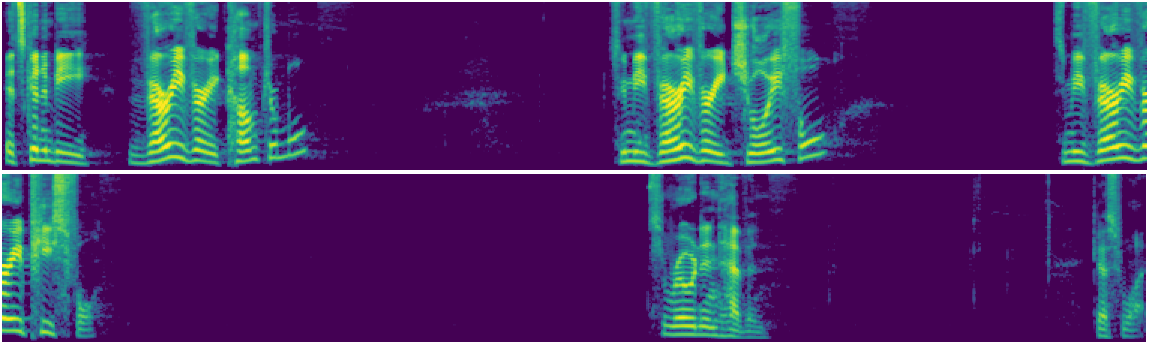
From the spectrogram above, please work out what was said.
It's going to be very, very comfortable. It's going to be very, very joyful. It's going to be very, very peaceful. It's a road in heaven. Guess what?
